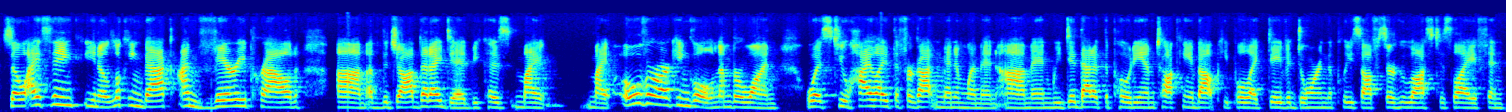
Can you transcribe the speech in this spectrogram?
So I think you know, looking back, I'm very proud um, of the job that I did because my my overarching goal number one was to highlight the forgotten men and women. Um, and we did that at the podium talking about people like david dorn the police officer who lost his life and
